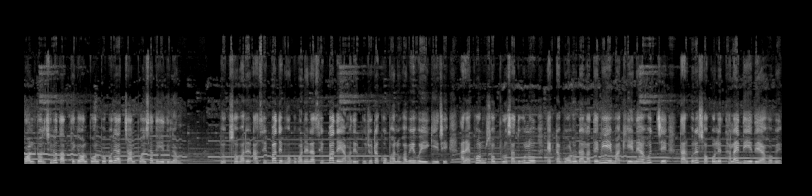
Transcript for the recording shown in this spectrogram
ফল টল ছিল, তার থেকে অল্প অল্প করে আর চাল পয়সা দিয়ে দিলাম। সবার আশীর্বাদে, ভগবানের আশীর্বাদে আমাদের পুজোটা খুব ভালোভাবেই হয়ে গিয়েছে। আর এখন সব প্রসাদগুলো একটা বড় ডালাতে নিয়ে মাখিয়ে নেওয়া হচ্ছে, তারপরে সকলের থালায় দিয়ে দেয়া হবে।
